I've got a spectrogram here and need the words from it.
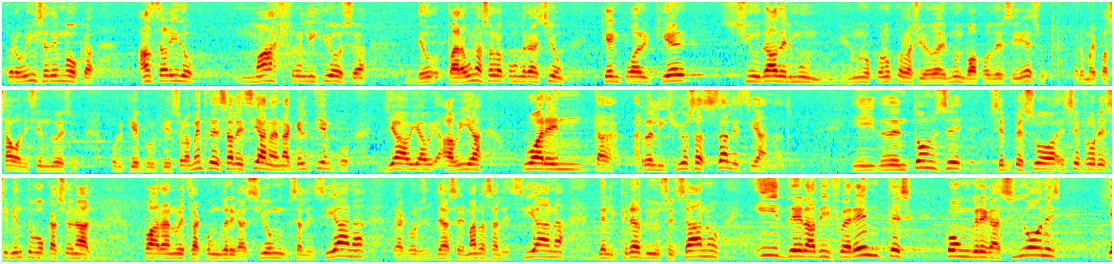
provincia de Moca han salido más religiosas para una sola congregación que en cualquier ciudad del mundo. Yo no conozco la ciudad del mundo, va a poder decir eso, pero me pasaba diciendo eso. ¿Por Porque solamente de Salesiana en aquel tiempo ya había, había 40 religiosas salesianas. Y desde entonces se empezó ese florecimiento vocacional para nuestra congregación salesiana, de las hermanas salesianas, del credo diocesano y de las diferentes congregaciones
